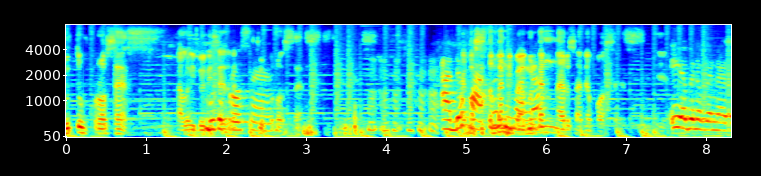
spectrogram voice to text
Butuh proses. Kalau Indonesia Butuh proses. butuh proses. Ada fase di dibangun mana kan harus ada proses. Iya. Iya benar-benar.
